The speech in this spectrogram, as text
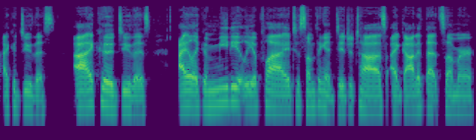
I could do this. I could do this. I like immediately applied to something at Digitas. I got it that summer.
